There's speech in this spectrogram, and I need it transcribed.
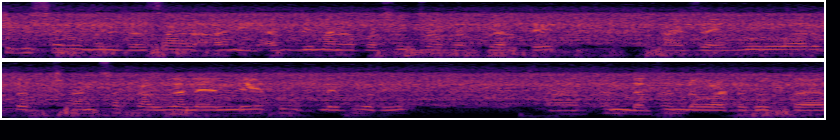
तुम्ही सर्व म्हणजे मजेत असाल आणि अगदी मनापासून स्वागत करते. आज आहे गुरुवार तर छान सकाळ झाले. लेट उठले थोडी. थंड थंड वाटत होतं.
